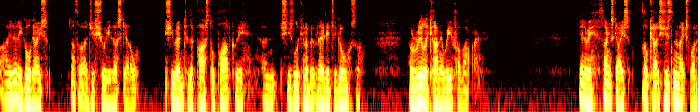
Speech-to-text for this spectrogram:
Aye, there you go, guys. I thought I'd just show you this girl. She went to the Pastel Parkway and she's looking about ready to go, so I really can't wait for that. Anyway, thanks, guys. I'll catch you in the next one.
